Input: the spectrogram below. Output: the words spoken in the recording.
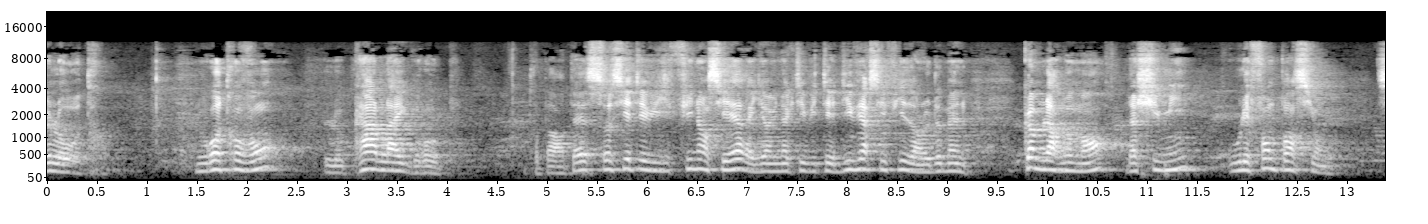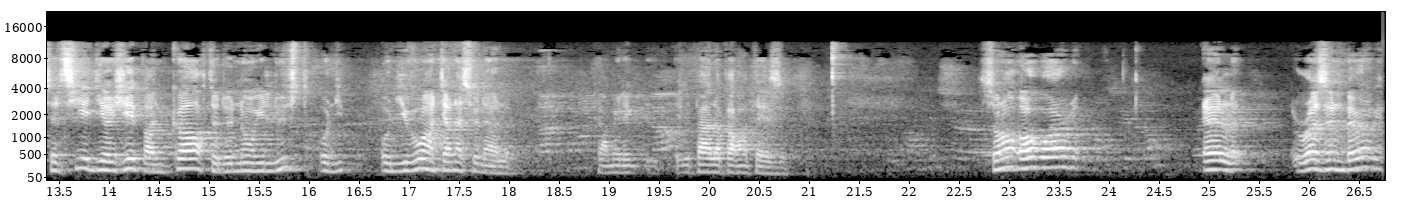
l'autre. Nous retrouvons le Carlyle Group, société financière ayant une activité diversifiée dans le domaine comme l'armement, la chimie ou les fonds de pension. Celle-ci est dirigée par une cohorte de noms illustres au, au niveau international. Fermez les, pas la parenthèse. Selon Howard L. Rosenberg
